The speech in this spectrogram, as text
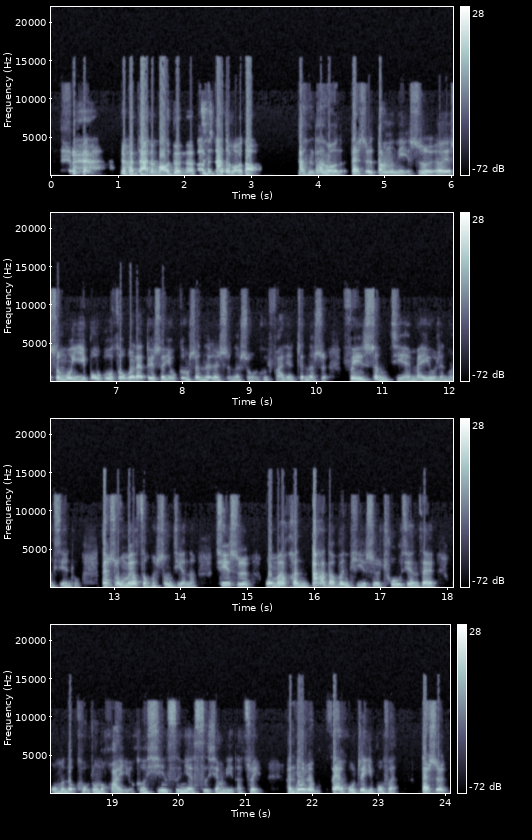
就很大的矛盾呢，很大的矛盾。大风大浪的。但是当你是呃生命一步步走过来，对神有更深的认识的时候，你会发现真的是非圣洁，没有人能献主。但是我们要怎么圣洁呢？其实我们很大的问题是出现在我们的口中的话语和心思念思想里的罪。很多人不在乎这一部分，嗯、但是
